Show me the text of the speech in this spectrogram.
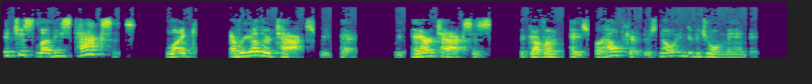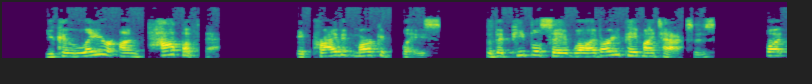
It just levies taxes like every other tax we pay. We pay our taxes, the government pays for healthcare. There's no individual mandate. You can layer on top of that a private marketplace so that people say, well, I've already paid my taxes, but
